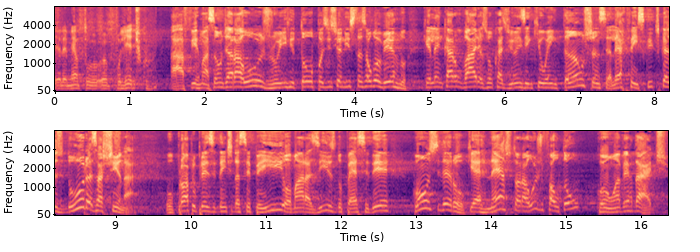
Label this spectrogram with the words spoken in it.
elemento político. A afirmação de Araújo irritou oposicionistas ao governo, que elencaram várias ocasiões em que o então chanceler fez críticas duras à China. O próprio presidente da CPI, Omar Aziz, do PSD, considerou que Ernesto Araújo faltou com a verdade.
